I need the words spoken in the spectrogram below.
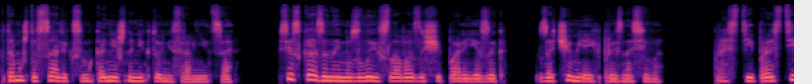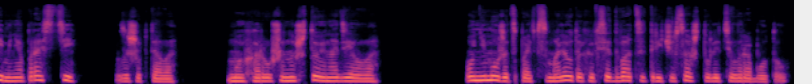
Потому что с Алексом, конечно, никто не сравнится. Все сказанные ему злые слова защипали язык. Зачем я их произносила? «Прости, прости, меня прости», — зашептала. «Мой хороший, ну что я наделала?» Он не может спать в самолетах, и все 23 часа, что летел, работал.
